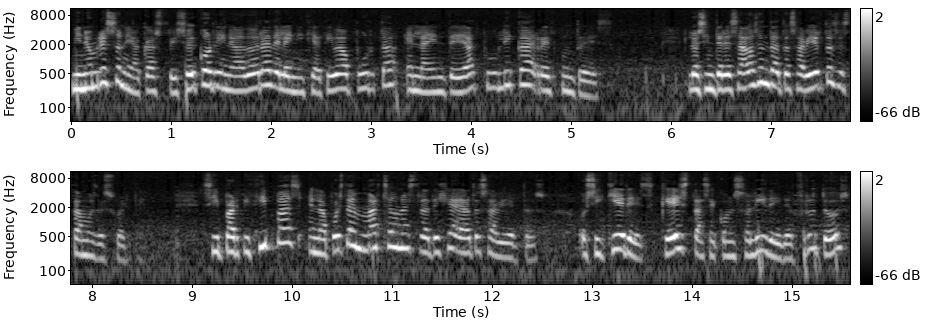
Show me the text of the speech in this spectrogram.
Mi nombre es Sonia Castro y soy coordinadora de la iniciativa PURTA en la entidad pública Red.es. Los interesados en datos abiertos estamos de suerte. Si participas en la puesta en marcha de una estrategia de datos abiertos o si quieres que ésta se consolide y dé frutos,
